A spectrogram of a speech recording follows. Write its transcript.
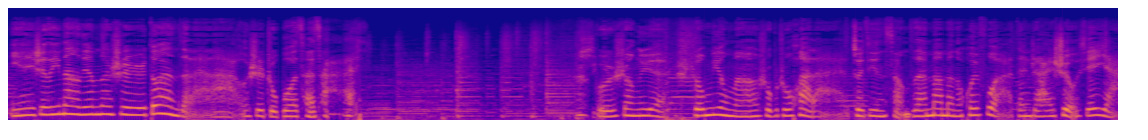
因为收听到节目的是段子来啦，我是主播彩彩。不是上个月生病吗？说不出话来，最近嗓子在慢慢的恢复啊，但是还是有些哑，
